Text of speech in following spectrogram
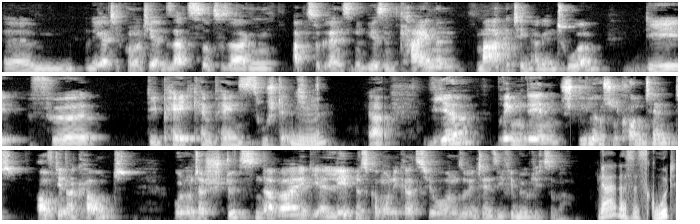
ähm, negativ konnotierten Satz sozusagen abzugrenzen, wir sind keine Marketingagentur, die für die Paid Campaigns zuständig mhm. ist. Ja, wir bringen den spielerischen Content auf den Account und unterstützen dabei, die Erlebniskommunikation so intensiv wie möglich zu machen. Ja, das ist gut,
